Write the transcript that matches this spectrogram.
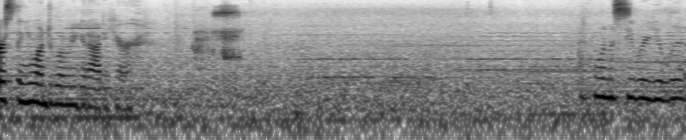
First thing you want to do when we get out of here? I want to see where you live.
